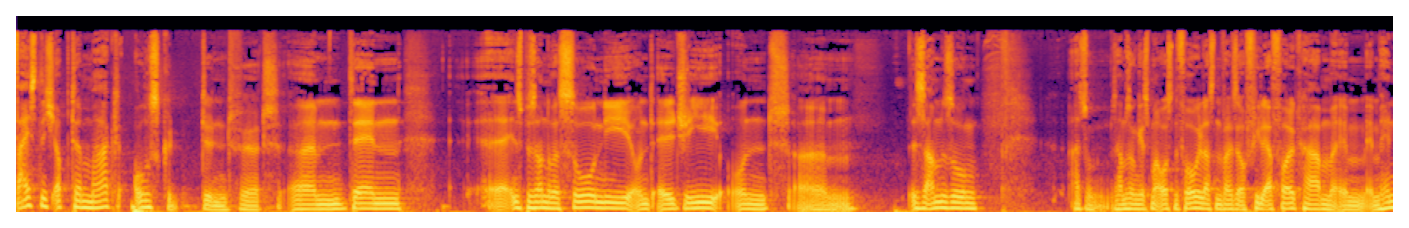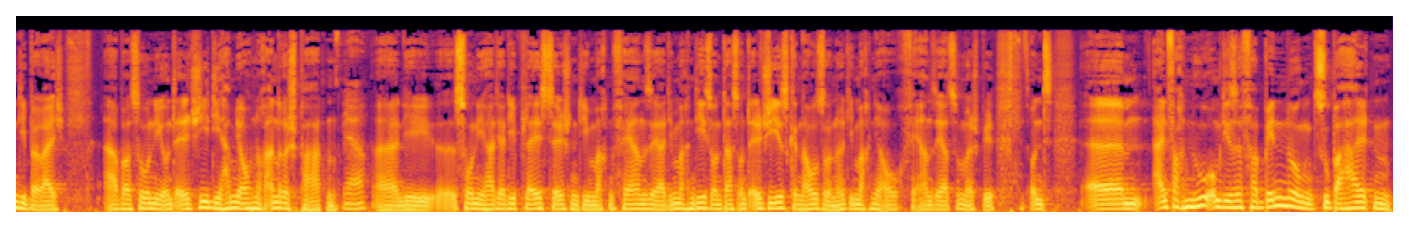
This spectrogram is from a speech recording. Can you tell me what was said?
weiß nicht, ob der Markt ausgedünnt wird, ähm, denn äh, insbesondere Sony und LG und ähm, Samsung, also Samsung jetzt mal außen vor gelassen, weil sie auch viel Erfolg haben im, im Handybereich, aber Sony und LG, die haben ja auch noch andere Sparten. Ja. Äh, die Sony hat ja die Playstation, die machen Fernseher, die machen dies und das und LG ist genauso, ne? Die machen ja auch Fernseher zum Beispiel. Und ähm, einfach nur um diese Verbindung zu behalten,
